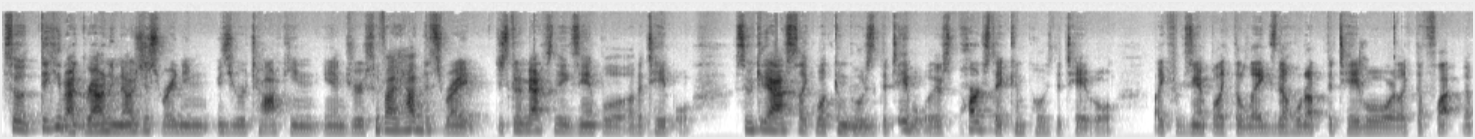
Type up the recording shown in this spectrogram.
So thinking about mm-hmm. grounding, I was just writing as you were talking, Andrew. So if I have this right, just going back to the example of a table. So we could ask, like, what composes mm-hmm. the table? Well, there's parts that compose the table. Like, for example, like the legs that hold up the table, or like the flat, the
